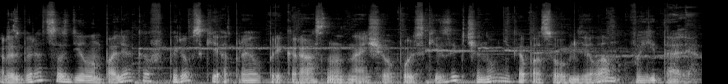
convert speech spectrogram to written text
Разбираться с делом поляков Перевский отправил прекрасно знающего польский язык чиновника по особым делам Воедаля.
